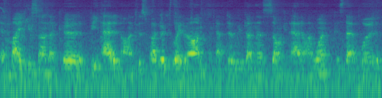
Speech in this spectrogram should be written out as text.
It might be something that could be added on to this project later on. Like after we've done this, someone can add on one because that would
